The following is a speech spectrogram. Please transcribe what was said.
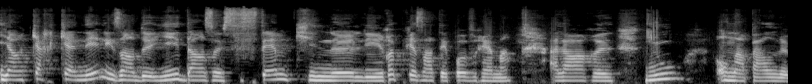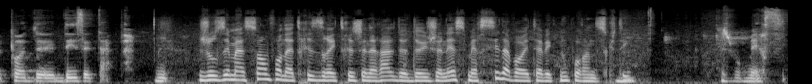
ils encarcanaient les endeuillés dans un système qui ne les représentait pas vraiment. Alors, euh, nous, on n'en parle pas de, des étapes. Oui. José Masson, fondatrice directrice générale de Deuil Jeunesse, merci d'avoir été avec nous pour en discuter. Je vous remercie.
